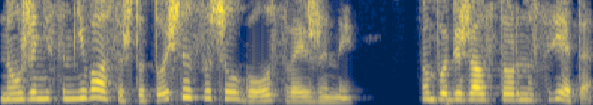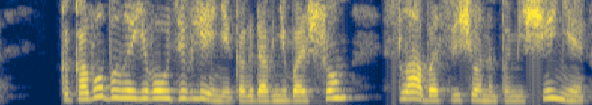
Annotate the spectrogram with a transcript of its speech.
но уже не сомневался, что точно слышал голос своей жены. Он побежал в сторону света. Каково было его удивление, когда в небольшом, слабо освещенном помещении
